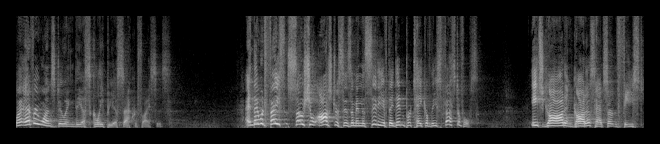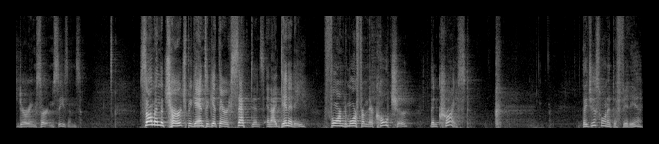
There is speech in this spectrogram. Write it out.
well, everyone's doing the Asclepius sacrifices. And they would face social ostracism in the city if they didn't partake of these festivals. Each god and goddess had certain feasts during certain seasons. Some in the church began to get their acceptance and identity formed more from their culture than Christ. they just wanted to fit in.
